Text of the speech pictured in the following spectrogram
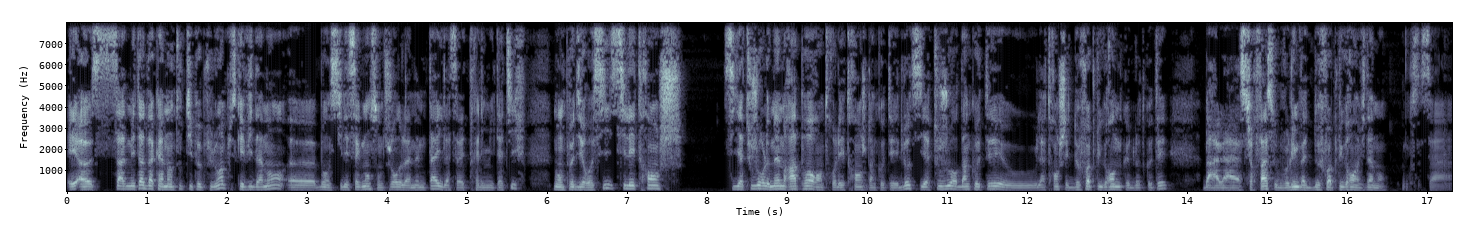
Et euh, sa méthode va quand même un tout petit peu plus loin, puisqu'évidemment, euh, bon, si les segments sont toujours de la même taille, là, ça va être très limitatif. Mais on peut dire aussi, si les tranches, s'il y a toujours le même rapport entre les tranches d'un côté et de l'autre, s'il y a toujours d'un côté où la tranche est deux fois plus grande que de l'autre côté, bah la surface ou le volume va être deux fois plus grand, évidemment. Donc ça,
